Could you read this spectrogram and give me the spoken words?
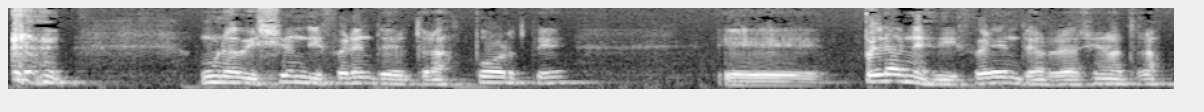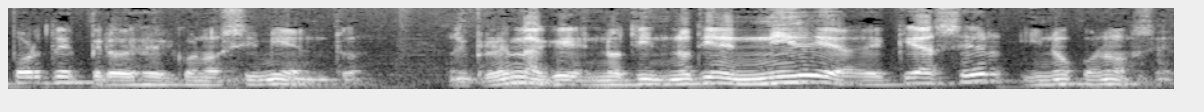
una visión diferente del transporte, eh, planes diferentes en relación al transporte, pero desde el conocimiento. El problema es que no, no tienen ni idea de qué hacer y no conocen.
